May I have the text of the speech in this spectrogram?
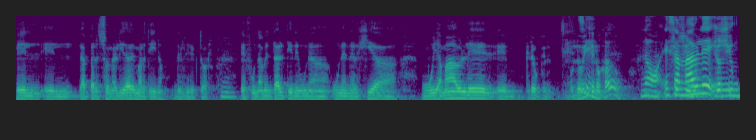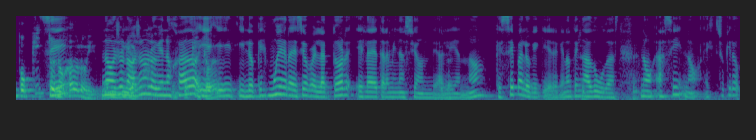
la personalidad de Martino, del director. Mm. Es fundamental, tiene una, energía muy amable, eh, creo que... ¿Lo viste enojado? No, es amable. yo sí un poquito enojado lo vi. No, yo no, yo no lo vi enojado y, lo que es muy agradecido para el actor es la determinación de alguien, ¿no? Que sepa lo que quiere, que no tenga dudas. No, así no. Yo quiero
